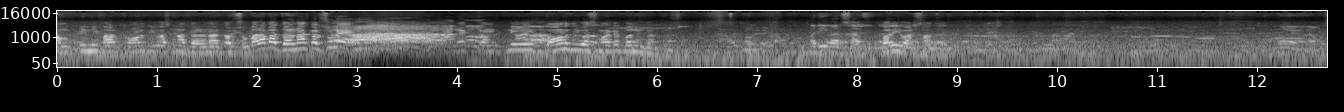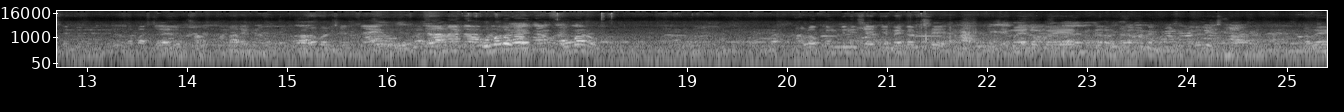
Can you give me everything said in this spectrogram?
કંપનીની બહાર ત્રણ દિવસના ધરણા કરશું. બરાબર ધરણા કરશું ને? કંપની ત્રણ દિવસ માટે બંધ કરી દઈશું. પરિવાર સાથે. પરિવાર સાથે. આલો કંપની સાહેબ જે મેટર છે એમાં એ લોકોએ વધારા માટે કરેલી છે. હવે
